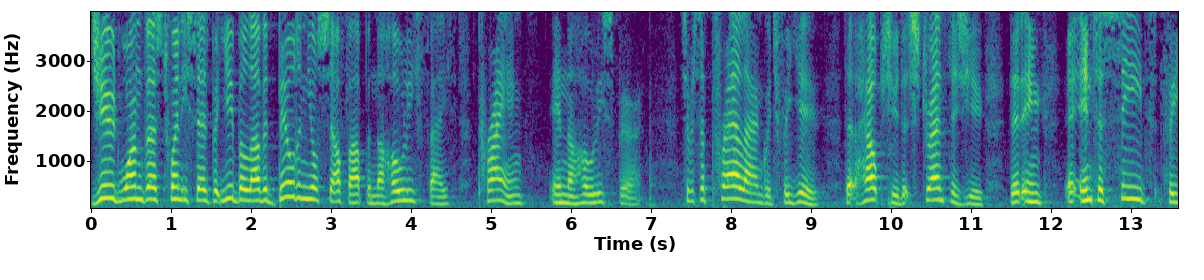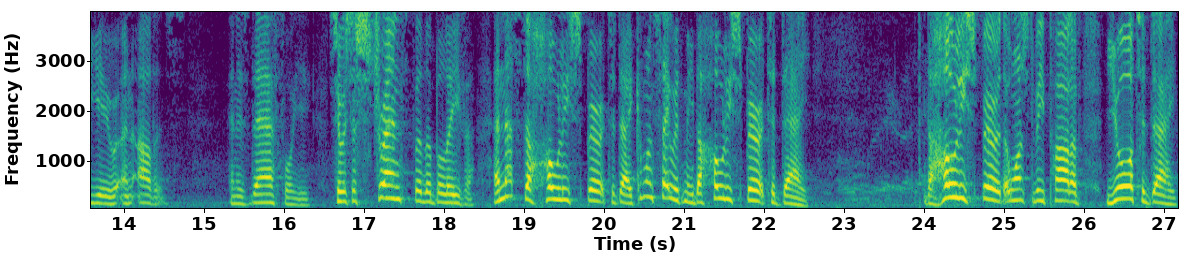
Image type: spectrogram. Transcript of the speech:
Jude 1, verse 20 says, But you, beloved, building yourself up in the holy faith, praying in the Holy Spirit. So it's a prayer language for you that helps you, that strengthens you, that in, intercedes for you and others, and is there for you. So it's a strength for the believer. And that's the Holy Spirit today. Come on, say with me the Holy Spirit today. The Holy Spirit that wants to be part of your today,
